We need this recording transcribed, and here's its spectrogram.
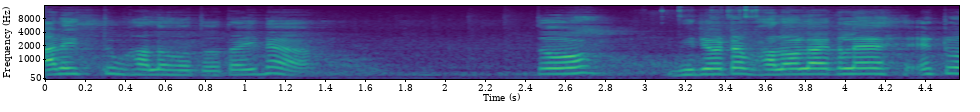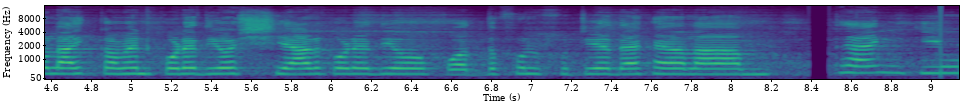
আর একটু ভালো হতো, তাই না? তো ভিডিওটা ভালো লাগলে একটু লাইক কমেন্ট করে দিও শেয়ার করে দিও, পদ্ম ফুল ফুটিয়ে দেখালাম। থ্যাংক ইউ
